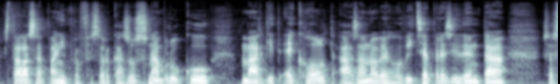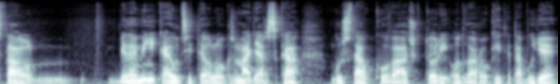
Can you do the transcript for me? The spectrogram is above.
Stala sa pani profesorka z Osnabruku, Margit Eckholt a za nového viceprezidenta sa stal jeden vynikajúci teológ z Maďarska, Gustav Kováč, ktorý o dva roky teda bude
